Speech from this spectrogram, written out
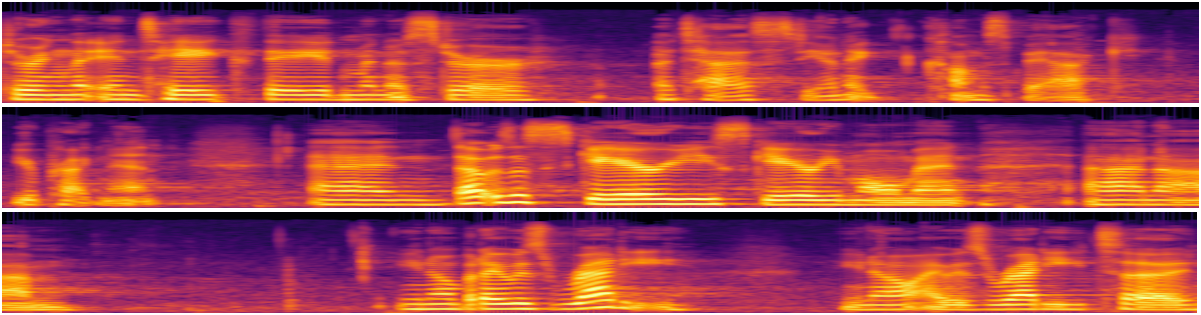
during the intake, they administer a test, and it comes back, you're pregnant. And that was a scary, scary moment. And, um, you know, but I was ready. You know, I was ready to,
